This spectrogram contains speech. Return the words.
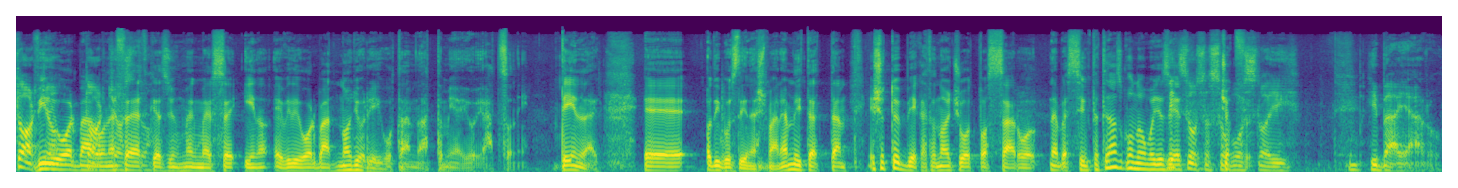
Hát, Vili Orbánról ne feledkezzünk meg, mert én a Vili Orbánt nagyon régóta nem láttam ilyen jól játszani. Tényleg. A Dibusz Dénes már említettem, és a többieket a Nagy Zsolt passzáról ne beszéljünk. Tehát én azt gondolom, hogy azért... Mit szólsz a Szoboszlai csak... hibájáról?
